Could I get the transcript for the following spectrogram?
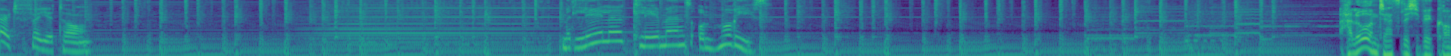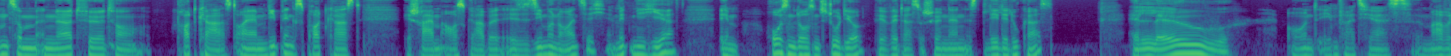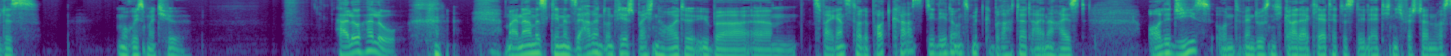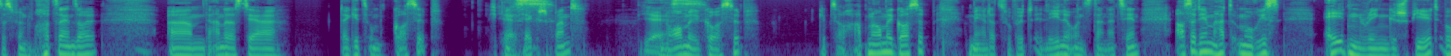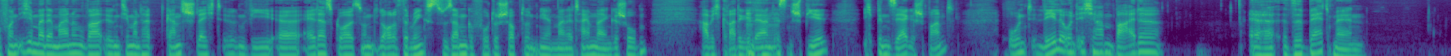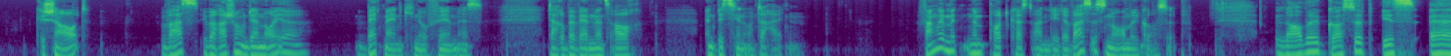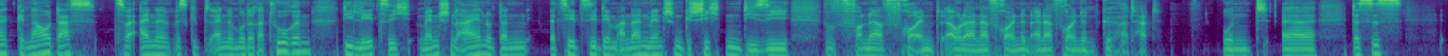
Nerd Feuilleton. Mit Lele, Clemens und Maurice. Hallo und herzlich willkommen zum Nerd Feuilleton Podcast, eurem Lieblingspodcast. Wir schreiben Ausgabe 97. Mit mir hier im hosenlosen Studio, wie wir das so schön nennen, ist Lele Lukas. Hello. Und ebenfalls hier ist Marvelous Maurice Mathieu. Hallo, hallo. Mein Name ist Clemens Servent und wir sprechen heute über ähm, zwei ganz tolle Podcasts, die Lede uns mitgebracht hat. Einer heißt Ologies und wenn du es nicht gerade erklärt hättest, Lele, hätte ich nicht verstanden, was das für ein Wort sein soll. Ähm, der andere ist der, da geht's um Gossip. Ich bin Yes. sehr gespannt. Yes. Normal Gossip. Gibt's auch Abnormal Gossip. Mehr dazu wird Lele uns dann erzählen. Außerdem hat Maurice Elden Ring gespielt, wovon ich immer der Meinung war, irgendjemand hat ganz schlecht irgendwie äh, Elder Scrolls und Lord of the Rings zusammen gefotoshoppt und mir in meine Timeline geschoben. Habe ich gerade gelernt, ist ein Spiel. Ich bin sehr gespannt. Und Lele und ich haben beide äh, The Batman geschaut, was Überraschung der neue Batman-Kinofilm ist. Darüber werden wir uns auch ein bisschen unterhalten. Fangen wir mit einem Podcast an, Lede. Was ist Normal Gossip? Normal Gossip ist äh, genau das. Eine, es gibt eine Moderatorin, die lädt sich Menschen ein und dann erzählt sie dem anderen Menschen Geschichten, die sie von einer Freund oder einer Freundin einer Freundin gehört hat. Und äh, das ist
